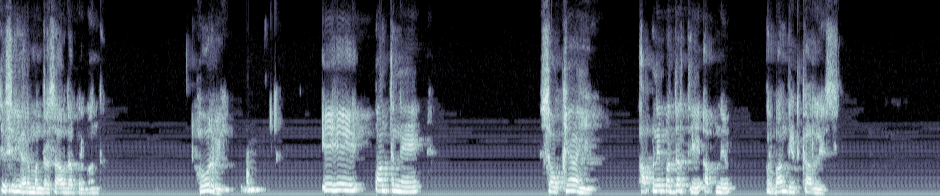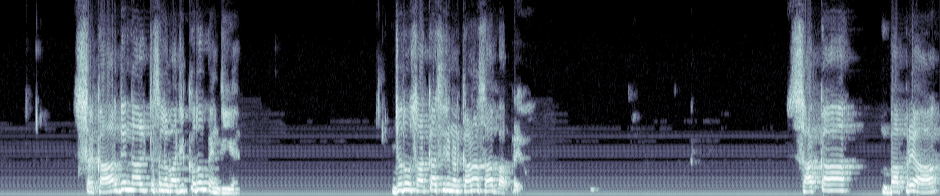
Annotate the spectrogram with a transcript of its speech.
ਤੇ ਸ੍ਰੀ ਹਰਮੰਦਰ ਸਾਹਿਬ ਦਾ ਪ੍ਰਬੰਧ। ਹੋਰ ਵੀ, ਇਹ ਪੰਥ ਨੇ ਸੌਖਿਆਂ ਹੀ ਆਪਣੇ ਪੱਧਰ ਤੇ ਆਪਣੇ ਪ੍ਰਬੰਧ ਹੇਠ ਕਰ ਲਏ ਸੀ। ਸਰਕਾਰ ਦੇ ਨਾਲ ਟਸਲਬਾਜੀ ਕਦੋਂ ਪੈਂਦੀ ਹੈ? ਜਦੋਂ ਸਾਕਾ ਸ੍ਰੀ ਨਨਕਾਣਾ ਸਾਹਿਬ ਵਾਪਰਿਆ ਸਾਕਾ ਵਾਪਰਿਆ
